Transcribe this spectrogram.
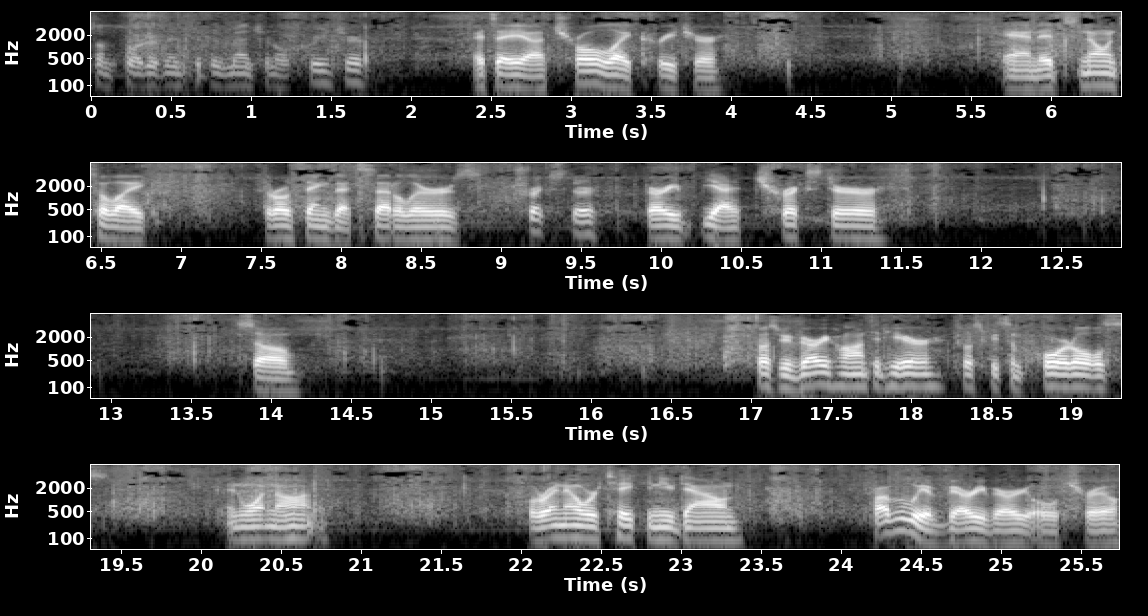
some sort of interdimensional creature. it's a uh, troll-like creature. And it's known to like throw things at settlers. Trickster. Very, yeah, trickster. So, supposed to be very haunted here. Supposed to be some portals and whatnot. But right now we're taking you down probably a very, very old trail.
